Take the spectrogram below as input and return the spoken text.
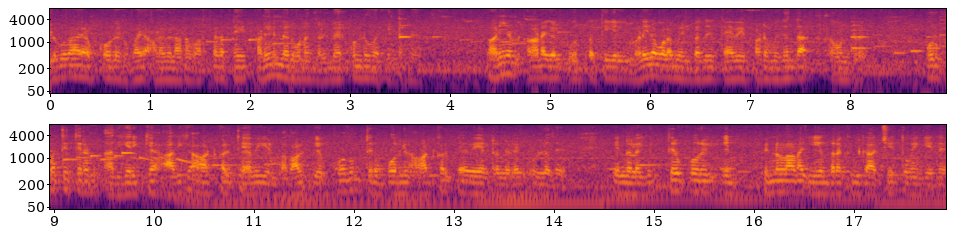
எழுபதாயிரம் கோடி ரூபாய் அளவிலான வர்த்தகத்தை பணியன் நிறுவனங்கள் மேற்கொண்டு வருகின்றன. பனியன் ஆடைகள் உற்பத்தியில் மனித வளம் என்பது தேவைப்படும் மிகுந்த ஒன்று. உற்பத்தி திறன் அதிகரிக்க அதிக ஆட்கள் தேவை என்பதால் எப்போதும் திருப்பூரில் ஆட்கள் தேவை என்ற நிலை உள்ளது. இந்நிலையில் திருப்பூரில் இன் பின்னலாட இயந்திர கண்காட்சி துவங்கியது.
